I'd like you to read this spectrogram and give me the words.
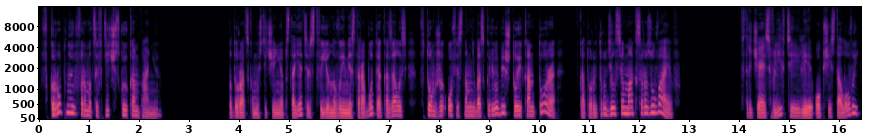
в крупную фармацевтическую компанию. По дурацкому стечению обстоятельств ее новое место работы оказалось в том же офисном небоскребе, что и контора, в которой трудился Макс Разуваев. Встречаясь в лифте или общей столовой,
